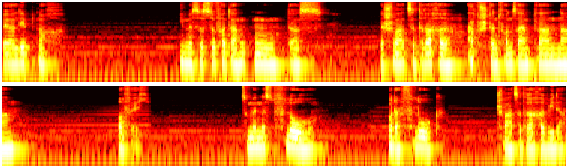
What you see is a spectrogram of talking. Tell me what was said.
er lebt noch. Ihm ist es zu verdanken, dass der schwarze Drache Abstand von seinem Plan nahm. Hoffe ich. Zumindest floh oder flog schwarze Drache wieder.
